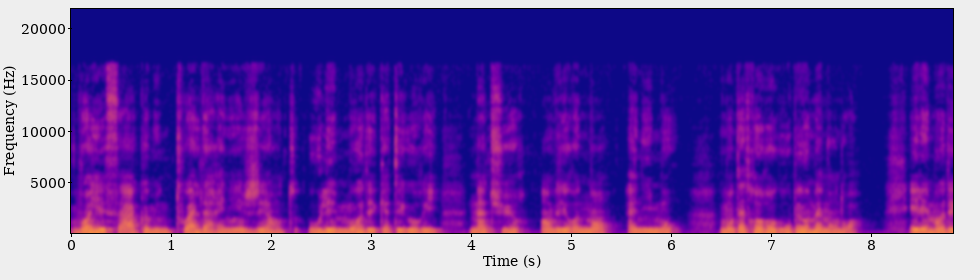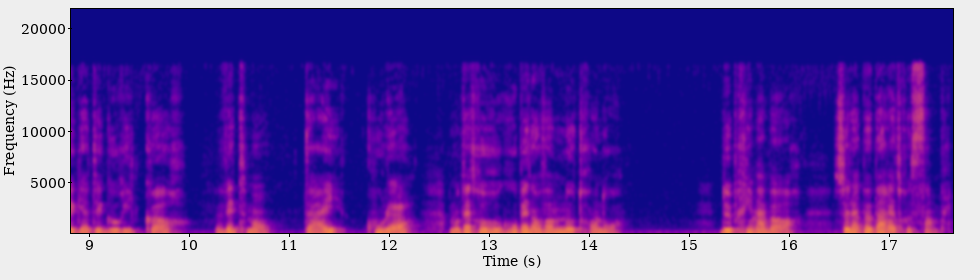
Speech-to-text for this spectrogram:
Voyez ça comme une toile d'araignée géante où les mots des catégories nature, environnement, animaux vont être regroupés au même endroit. Et les mots des catégories corps, vêtements, taille, couleur vont être regroupés dans un autre endroit. De prime abord, cela peut paraître simple,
